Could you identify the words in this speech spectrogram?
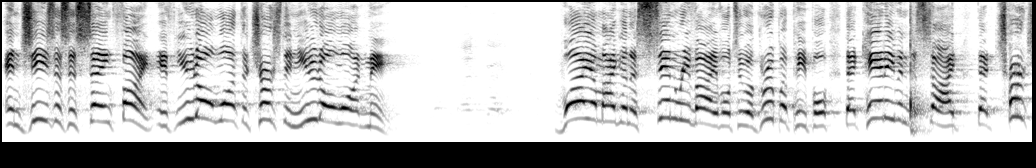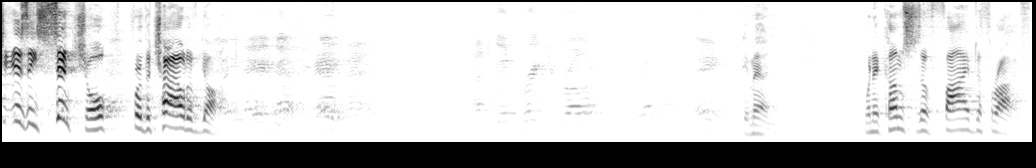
And Jesus is saying, fine, if you don't want the church, then you don't want me. Why am I going to send revival to a group of people that can't even decide that church is essential for the child of God? Amen. That's good preaching, brother. Amen. When it comes to five to thrive,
